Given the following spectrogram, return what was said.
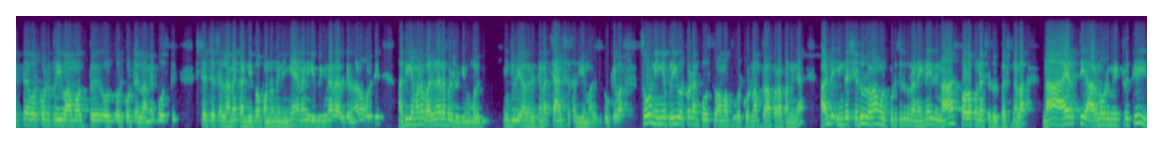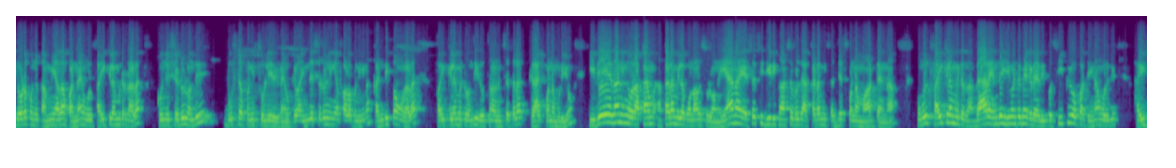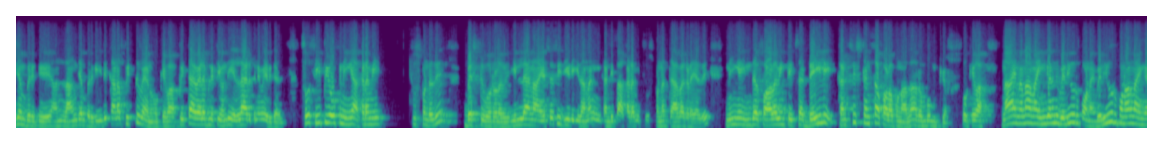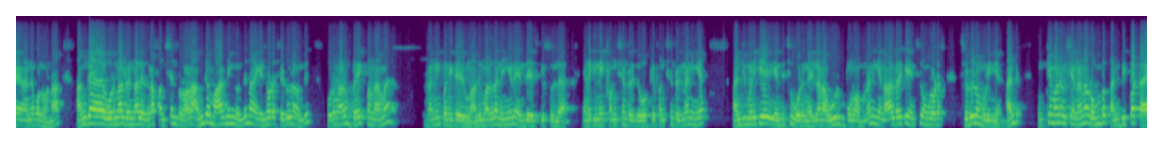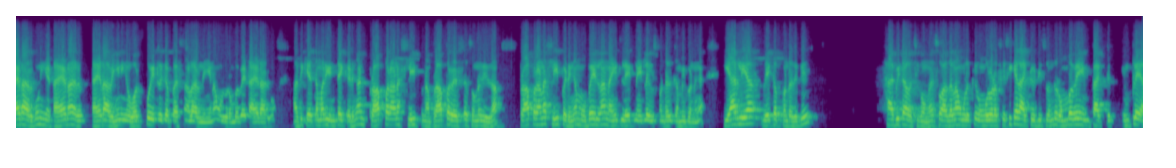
மித்த workout pre warm up workout எல்லாமே போஸ்ட் ஸ்ட்ரெச்சஸ் எல்லாமே கண்டிப்பாக பண்ணணும் நீங்கள் ஏன்னா நீங்கள் பிகினராக இருக்கிறதுனால உங்களுக்கு அதிகமான வல்னரபிள் இருக்கு. உங்களுக்கு இன்ஜுரி ஆகிறதுக்கான சான்சஸ் அதிகமாக இருக்கு. ஓகேவா ஸோ நீங்கள் pre workout and post warm up work அவுட்லாம் ப்ராப்பராக பண்ணுங்க. அண்ட் இந்த ஷெடியூல்லாம் உங்களுக்கு பிடிச்சிருக்குன்னு நினைக்கிறேன். இது நான் ஃபாலோ பண்ண ஷெடியூல் பர்சனலாக நான் ஆயிரத்தி அறுநூறு மீட்டருக்கு இதோட கொஞ்சம் கம்மியாக தான் பண்ணேன். உங்களுக்கு ஃபைவ் கிலோமீட்டர்னால கொஞ்சம் ஷெடியூல் வந்து பூஸ்ட் அப் பண்ணி சொல்லியிருக்கேன் ஓகேவா இந்த ஷெடியூல் நீங்கள் ஃபாலோ பண்ணீங்கன்னா கண்டிப்பாக உங்களால் ஃபைவ் கிலோமீட்டர் வந்து இருபத்தி நாலு நிமிஷத்தில் கிராக் பண்ண முடியும். இதே தான் நீங்கள் ஒரு அகாடமியில் போனாலும் சொல்லுவாங்க. ஏன்னா எஸ்எஸ்சி ஜிடி கான்ஸ்டபிளுக்கு அகாடமி சஜஸ்ட் பண்ண பார்த்தேன்னா உங்களுக்கு ஃபைவ் கிலோமீட்டர் தான். வேற எந்த ஈவெண்ட்டுமே கிடையாது. இப்போ சிபிஓ பாத்தீங்கன்னா உங்களுக்கு ஹை ஜம்ப் இருக்கு அண்ட் லாங் ஜம்ப் இருக்கு. இதுக்கான பிட்டு வேணும் ஓகேவா பிட் அவைலபிலிட்டி வந்து எல்லா இடத்துலயுமே இருக்காது. ஸோ சிபிஓக்கு நீங்க அகாடமி சூஸ் பண்றது பெஸ்ட் ஓரளவு. இல்ல நான் எஸ்எஸ்சி ஜிடிக்கு தானே நீங்க கண்டிப்பா அகாடமி சூஸ் பண்ண தேவை கிடையாது. நீங்க இந்த ஃபாலோவிங் டிப்ஸை டெய்லி கன்சிஸ்டன்ஸா ஃபாலோ பண்ணாதான் ரொம்ப முக்கியம் ஓகேவா நான் என்னன்னா நான் இங்க இருந்து வெளியூர் போனேன். வெளியூர் போனாலும் நான் இங்க என்ன பண்ணுவேன்னா அங்க ஒரு நாள் ரெண்டு நாள் எதுனா ஃபங்க்ஷன் போனாலும் அங்க மார்னிங் வந்து நான் என்னோட ஷெடியூலை வந்து ஒரு நாளும் பிரேக் பண்ணாம ரன்னிங் பண்ணிட்டே இருக்கணும். அது மாதிரி தான் நீங்களும் எந்த எக்ஸ்கியூஸ் இல்லை. எனக்கு இன்னைக்கு ஃபங்க்ஷன் இருக்கு. ஓகே ஃபங்க்ஷன் இருக்குன்னா நீங்க அஞ்சு மணிக்கே எந்திரிச்சு ஓடுங்க. இல்லை நான் ஊருக்கு போகணும் அப்படின்னா நீங்க நாலரைக்கே எந்திரிச்சு உங்களோட ஷெடியூல முடிங்க. அண்ட் முக்கியமான விஷயம் என்னன்னா ரொம்ப கண்டிப்பா டயர்டா இருக்கும். நீங்க டயர்டா டயர்டாவீங்க நீங்க ஒர்க் போயிட்டு இருக்க பர்சனலா இருந்தீங்கன்னா உங்களுக்கு ரொம்பவே டயர்டா இருக்கும். அதுக்கேற்ற மாதிரி இன்டேக் எடுங்க. அண்ட் ப்ராப்பரான ஸ்லீப் நான் ப்ராப்பர் ரெஸ்ட் சொன்னது இதுதான். ப்ராப்பரான ஸ்லீப் எடுங்க. மொபைல்லாம் நைட் லேட் நைட்ல யூஸ் பண்றது கம்மி பண்ணுங்க. ஏர்லியா வேக்கப் பண்றதுக்கு ஹேபிட்டாக வச்சுக்கோங்க. ஸோ அதெல்லாம் உங்களுக்கு உங்களோட ஃபிசிக்கல் ஆக்டிவிட்டிஸ் வந்து ரொம்பவே இம்பாக்ட் இம்ப்ளே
